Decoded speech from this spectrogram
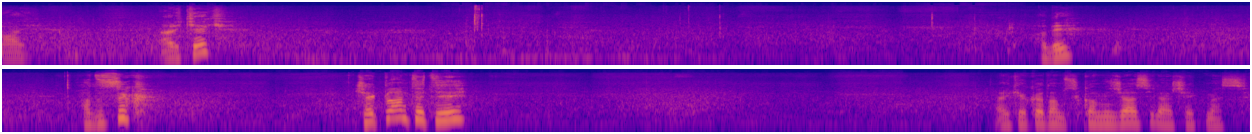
Vay. Erkek? Hadi. Hadi sık. Çek lan tetiği. Erkek adam sıkamayacağı silah çekmez.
